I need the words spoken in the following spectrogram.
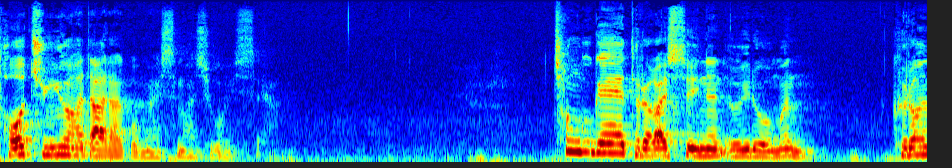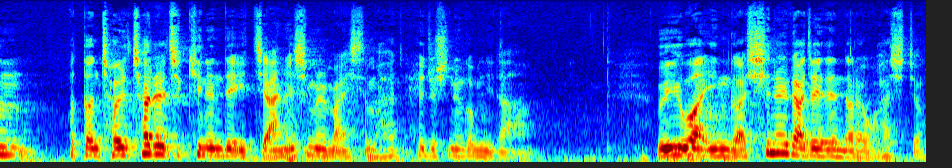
더 중요하다라고 말씀하시고 있어요. 천국에 들어갈 수 있는 의로움은 그런 어떤 절차를 지키는 데 있지 않으심을 말씀해 주시는 겁니다. 의와 인과 신을 가져야 된다라고 하시죠.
